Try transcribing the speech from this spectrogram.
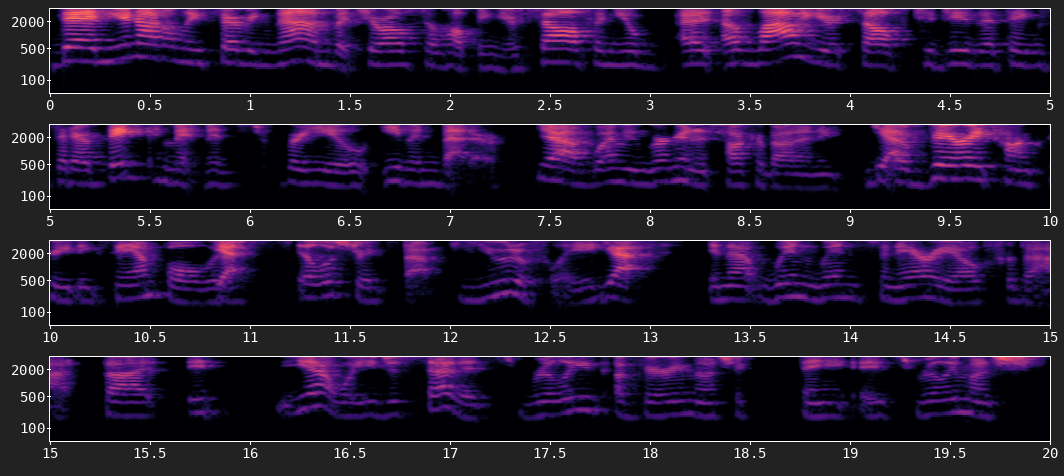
then you're not only serving them but you're also helping yourself and you'll uh, allow yourself to do the things that are big commitments for you even better Yeah, I mean, we're going to talk about an, Yeah. a very concrete example, which Yes. illustrates that beautifully. yeah in that win-win scenario for that. But it, yeah, what you just said, it's really a very much a thing. It's really much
